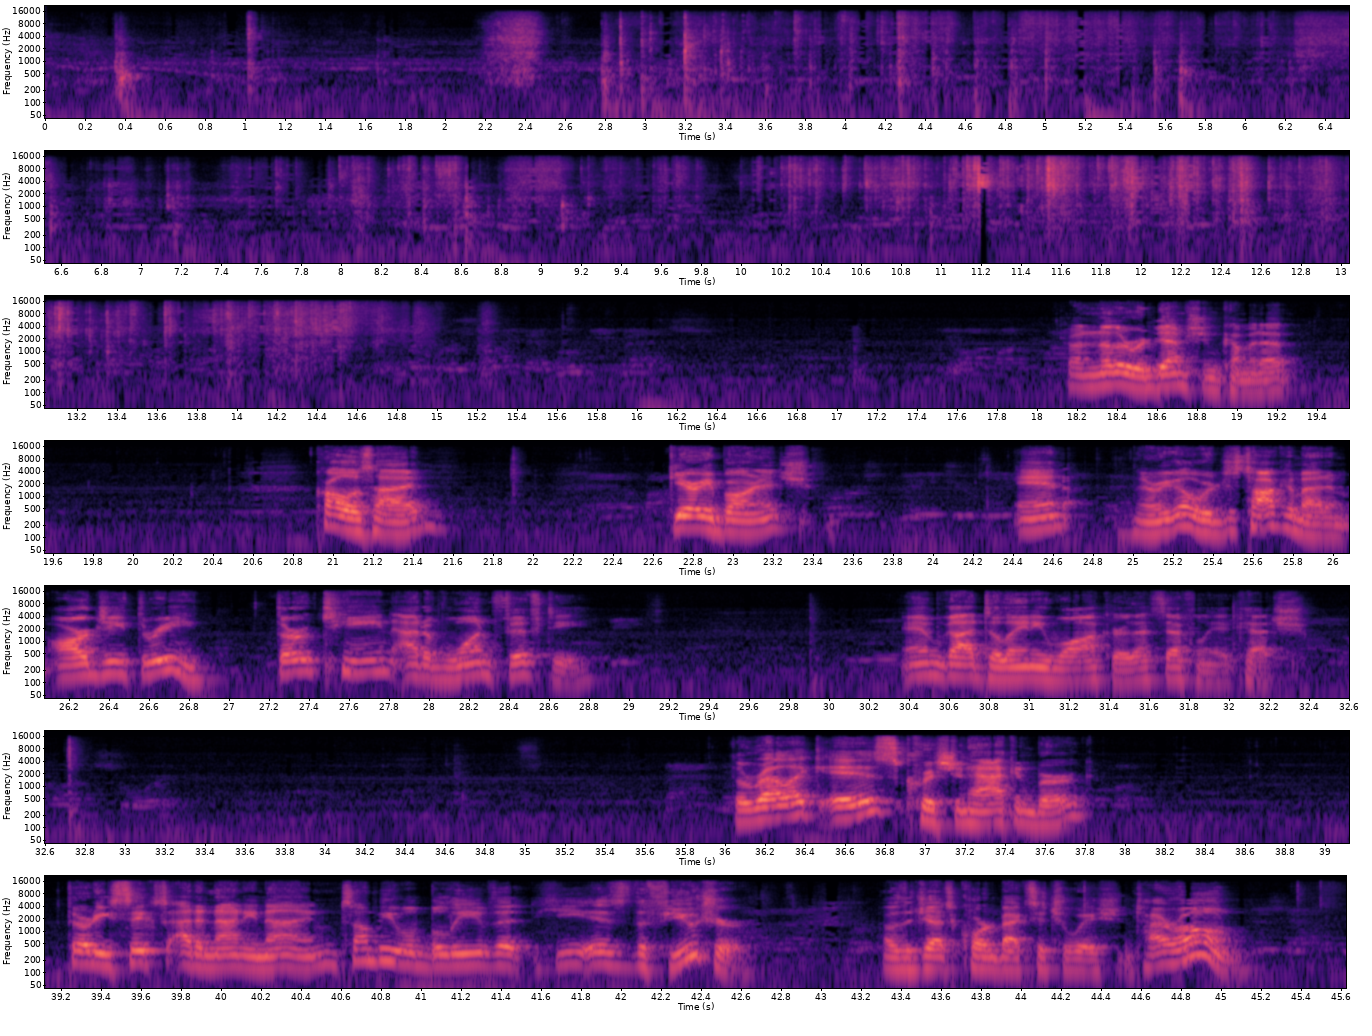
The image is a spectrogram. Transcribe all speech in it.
Got another redemption coming up. Carlos Hyde, Gary Barnidge, and there we go. We're just talking about him. RG3, 13 out of 150. And we got Delanie Walker. That's definitely a catch. The relic is Christian Hackenberg. 36 out of 99. Some people believe that he is the future of the Jets quarterback situation. Tyrone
